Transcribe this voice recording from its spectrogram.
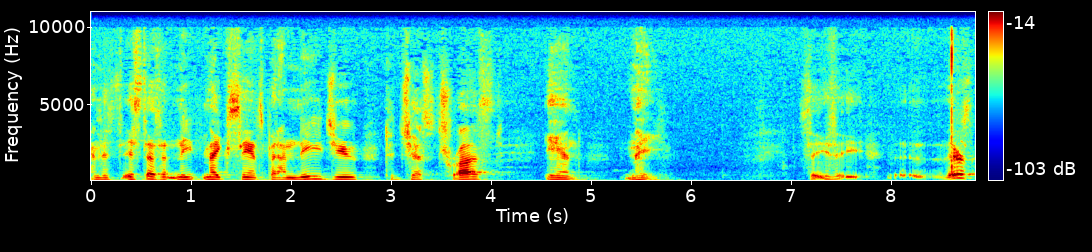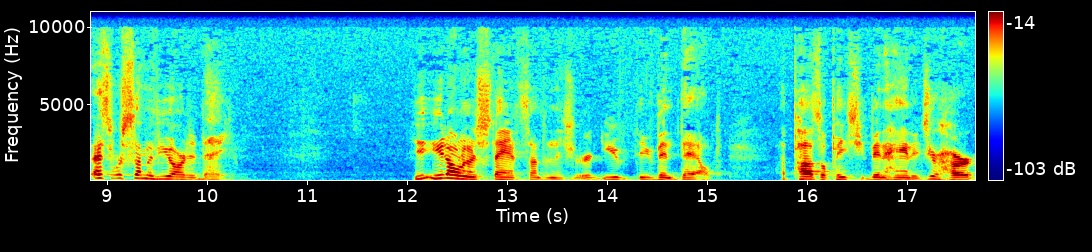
And this, this doesn't need, make sense, but I need you to just trust in me. See, see that's where some of you are today. You, you don't understand something that you, you've been dealt, a puzzle piece you've been handed. You're hurt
